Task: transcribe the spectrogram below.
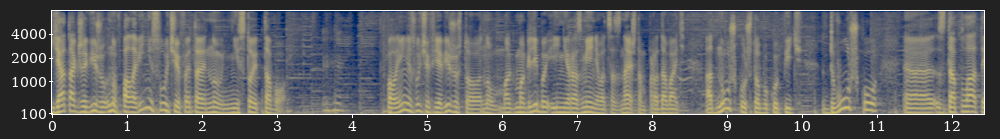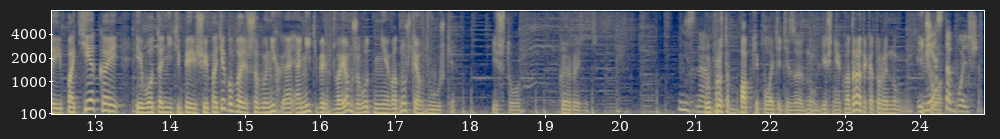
я также вижу, ну, в половине случаев это, ну, не стоит того. Мгм. В половине случаев я вижу, что, ну, мог- могли бы и не размениваться, знаешь, там, продавать однушку, чтобы купить двушку э, с доплатой ипотекой, и вот они теперь еще ипотеку платят, чтобы у них, а- они теперь вдвоем живут не в однушке, а в двушке. И что? Какая разница? Не знаю. Вы просто бабки платите за, ну, лишние квадраты, которые, ну, и чё? Места больше.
